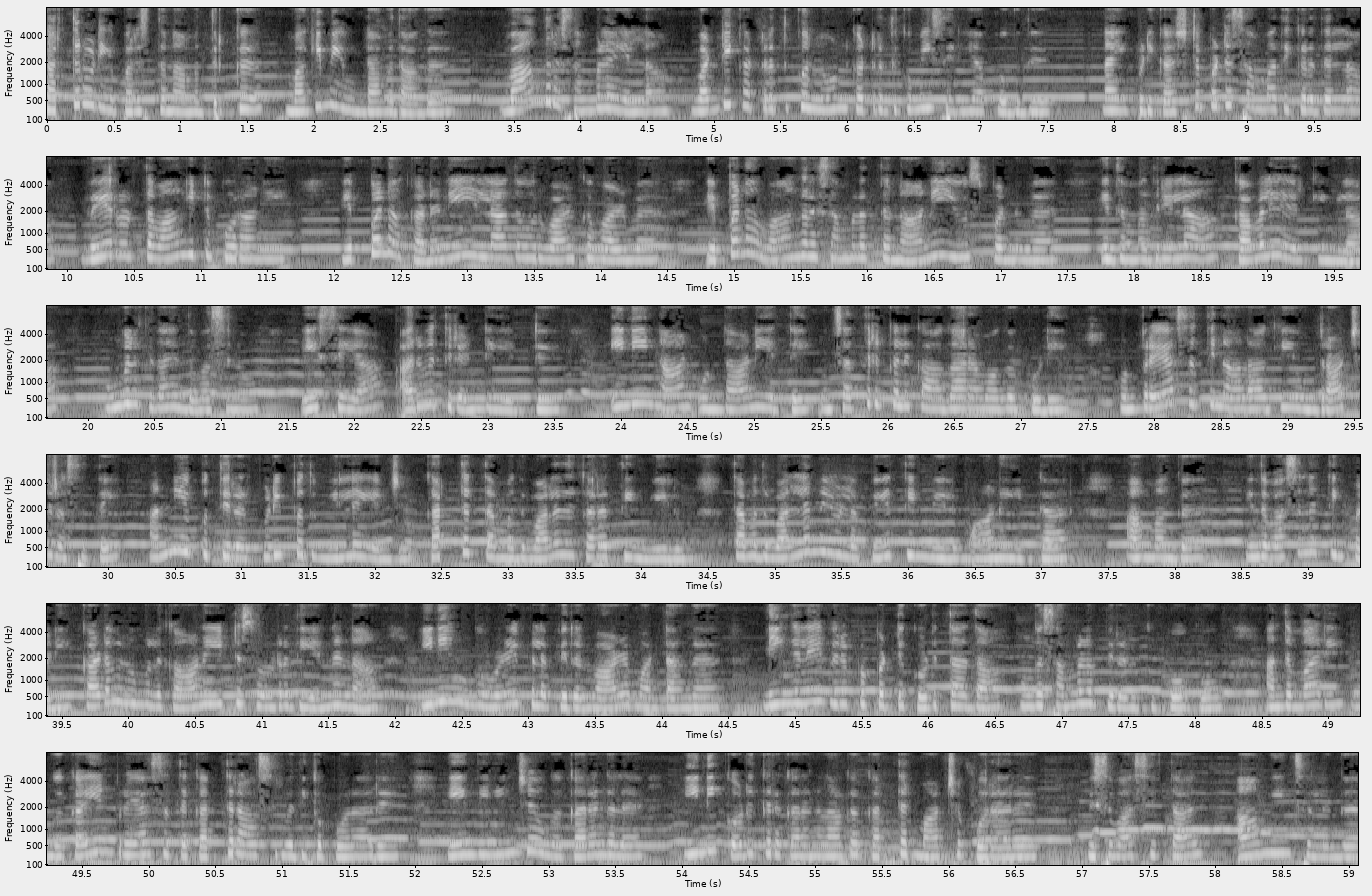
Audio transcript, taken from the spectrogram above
கர்த்தருடைய பரிசுத்த நாமத்திற்கு மகிமை உண்டாவதாக. வாங்குற சம்பளம் எல்லாம் வட்டி கட்டுறதுக்கும் லோன் கட்டுறதுக்குமே சரியா போகுது. நான் இப்படி கஷ்டப்பட்டு சம்பாதிக்கிறதெல்லாம் வேறொருத்த வாங்கிட்டு போறானே. எப்ப நான் கடனே இல்லாத ஒரு வாழ்க்கை வாழ்வேன்? எப்ப நான் வாங்குற சம்பளத்தை நானே யூஸ் பண்ணுவேன்? இந்த மாதிரிலாம் கவலையா இருக்கீங்களா? உங்களுக்கு தான் இந்த வசனம். ஏசையா அறுபத்தி ரெண்டு எட்டு. இனி நான் உன் தானியத்தை உன் சத்துருக்களுக்கு ஆகாரமாக கொடி. உன் பிரயாசத்தின் ஆளாகிய உன் திராட்சை ரசத்தை அந்நிய புத்திரர் குடிப்பதும் இல்லை என்று கர்த்தர் தமது வலது கரத்தின் மேலும் தமது வல்லமையுள்ள புயத்தின் மேலும் ஆணையிட்டார். ஆமாங்க இந்த வசனத்தின்படி கடவுள் உங்களுக்கு ஆணையிட்டு சொல்றது என்னன்னா இனி உங்க உழைப்புல பிறர் வாழ மாட்டாங்க. நீங்களே விருப்பப்பட்டு கொடுத்தாதான் உங்க சம்பளம் பிறருக்கு போகும். அந்த மாதிரி உங்க கையின் பிரயாசத்தை கர்த்தர் ஆசிர்வதிக்க போறாரு. ஏந்தி நின்ற உங்க கரங்களை இனி கொடுக்கிற கரங்களாக கர்த்தர் மாற்ற போறாரு. விசுவாசித்தால் ஆமீன் சொல்லுங்க.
